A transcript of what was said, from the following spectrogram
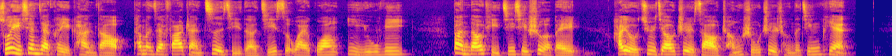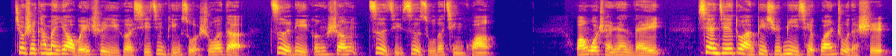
所以现在可以看到，他们在发展自己的极紫外光 （EUV） 半导体机器设备，还有聚焦制造成熟制成的晶片，就是他们要维持一个习近平所说的。自力更生、自给自足的情况，王国臣认为，现阶段必须密切关注的是，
